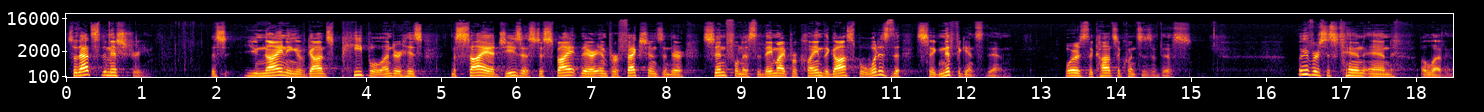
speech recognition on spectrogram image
So that's the mystery. This uniting of God's people under his Messiah, Jesus, despite their imperfections and their sinfulness, that they might proclaim the gospel. What is the significance then? What is the consequences of this? Look at verses 10 and 11.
